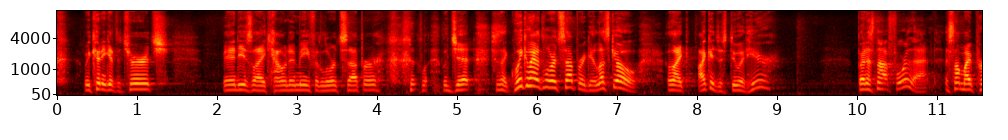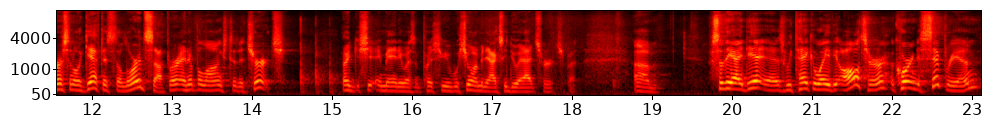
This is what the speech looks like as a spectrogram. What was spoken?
we couldn't get to church. Mandy's like hounding me for the Lord's Supper. Legit. She's like, when can we have the Lord's Supper again? Let's go. I'm like, I could just do it here. But it's not for that. It's not my personal gift. It's the Lord's Supper, and it belongs to the church. She, Mandy wasn't pushed. She, she wanted me to actually do it at church. But um, so the idea is we take away the altar, according to Cyprian,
